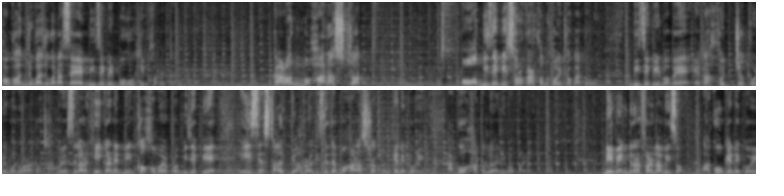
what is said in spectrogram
সঘন যোগাযোগত আছে বিজেপিৰ বহু শীৰ্ষ নেতা। কাৰণ মহাৰাষ্ট্ৰত অ বিজেপি চৰকাৰখন হৈ থকাটো বিজেপিৰ বাবে এটা সহ্য কৰিব নোৱাৰা কথা হৈ আছিল আৰু সেইকাৰণে দীৰ্ঘ সময়ৰ পৰা বিজেপিয়ে এই চেষ্টা অব্যাহত ৰাখিছে যে মহাৰাষ্ট্ৰখন কেনেকৈ আকৌ হাতলৈ আনিব পাৰি। দেৱেন্দ্ৰ ফাডনাভিছক আকৌ কেনেকৈ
